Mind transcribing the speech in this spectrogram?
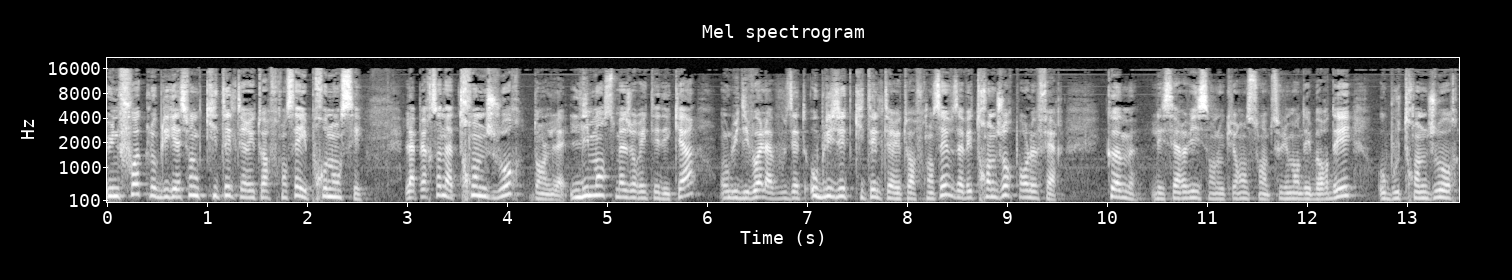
une fois que l'obligation de quitter le territoire français est prononcée. La personne a 30 jours, dans l'immense majorité des cas, on lui dit voilà, vous êtes obligé de quitter le territoire français, vous avez 30 jours pour le faire. Comme les services, en l'occurrence, sont absolument débordés, au bout de 30 jours,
